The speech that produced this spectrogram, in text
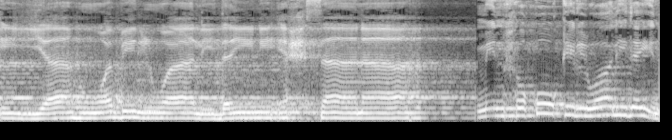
إياه وبالوالدين إحسانا من حقوق الوالدين.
